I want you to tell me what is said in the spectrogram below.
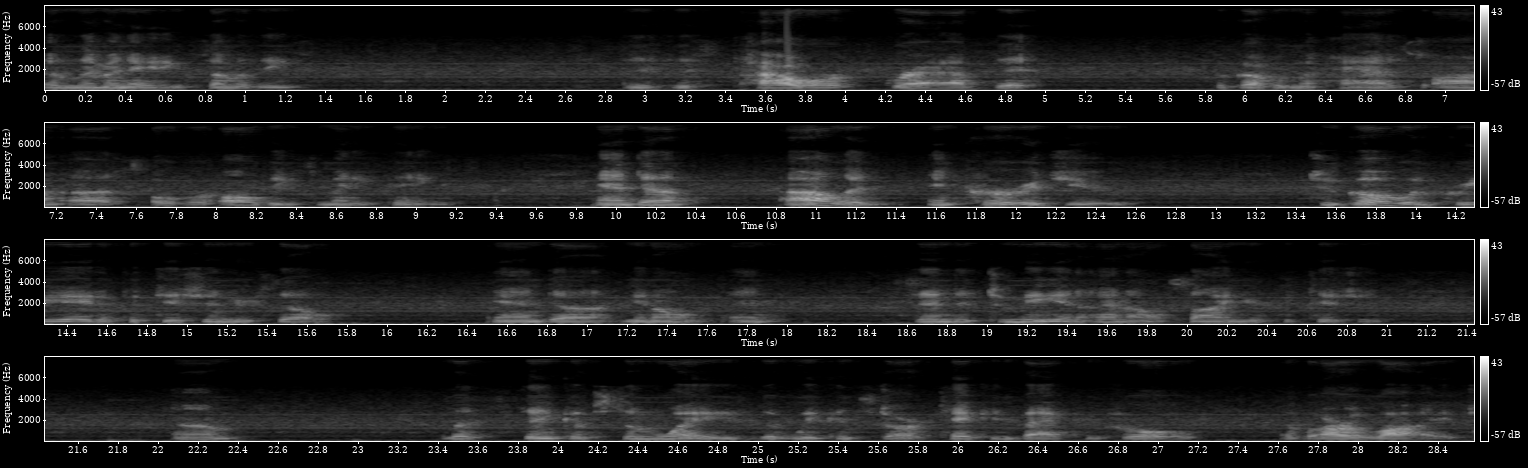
eliminating some of these this, this power grab that the government has on us over all these many things. And uh, I'll encourage you to go and create a petition yourself and uh, you know and send it to me and, and I'll sign your petition. Um, let's think of some ways that we can start taking back control of our lives.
